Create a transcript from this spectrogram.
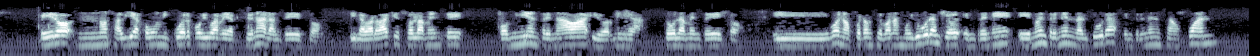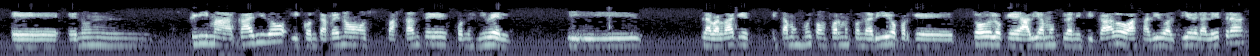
pero no sabía cómo mi cuerpo iba a reaccionar ante eso. Y la verdad que solamente comía, entrenaba y dormía, solamente eso. Y bueno, fueron semanas muy duras. Yo entrené, eh, no entrené en la altura, entrené en San Juan, eh, en un clima cálido y con terrenos bastante con desnivel. Y la verdad que estamos muy conformes con Darío porque todo lo que habíamos planificado ha salido al pie de la letra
